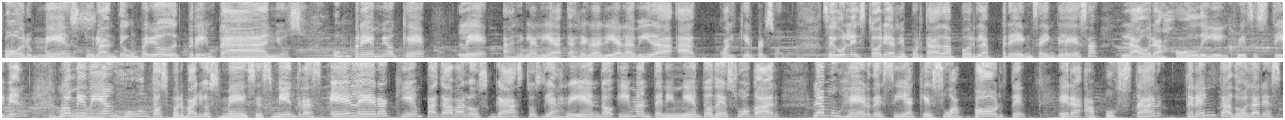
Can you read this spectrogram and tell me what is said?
por mes durante un periodo de 30 años. Un premio que le arreglaría, arreglaría la vida a cualquier persona. Según la historia reportada por la prensa inglesa, Laura Holly y Chris Steven convivían juntos por varios meses mientras él era quien pagaba los gastos de arriendo y mantenimiento de su hogar. La mujer decía que su aporte era apostar 30 dólares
